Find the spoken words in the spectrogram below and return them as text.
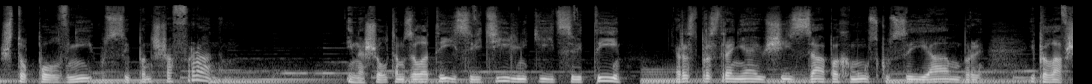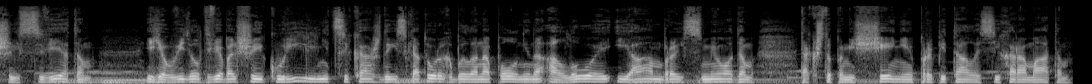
что пол в ней усыпан шафраном. И нашел там золотые светильники и цветы, распространяющий запах мускуса и амбры и пылавший светом, и я увидел две большие курильницы, каждая из которых была наполнена алоэ и амброй с медом, так что помещение пропиталось их ароматом.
